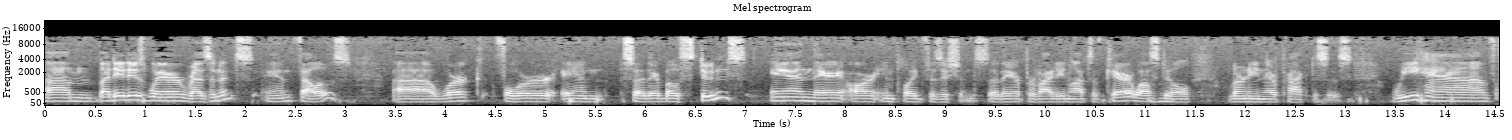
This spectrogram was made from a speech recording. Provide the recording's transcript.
Um, but it is where residents and fellows uh, work for, and so they're both students and they are employed physicians. So they are providing lots of care while Mm-hmm. still learning their practices. We have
